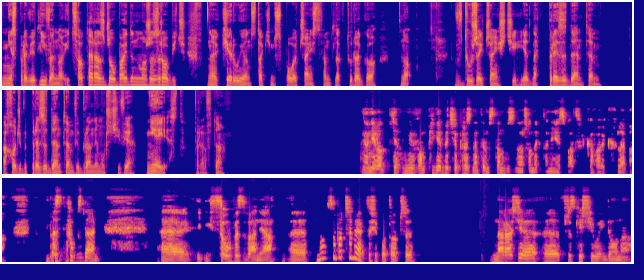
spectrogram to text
niesprawiedliwe. No i co teraz Joe Biden może zrobić, e, kierując takim społeczeństwem, dla którego no, w dużej części jednak prezydentem, a choćby prezydentem wybranym uczciwie nie jest, prawda? No niewątpliwie bycie prezydentem Stanów Zjednoczonych to nie jest łatwy kawałek chleba, bez dwóch zdań. E, i są wyzwania. E, no, zobaczymy, jak to się potoczy. Na razie e, wszystkie siły idą na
